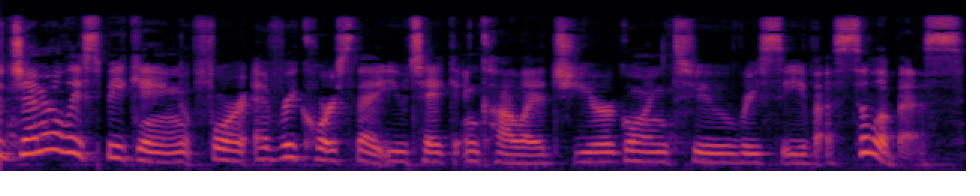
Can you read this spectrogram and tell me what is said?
generally speaking, for every course that you take in college, you're going to receive a syllabus.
